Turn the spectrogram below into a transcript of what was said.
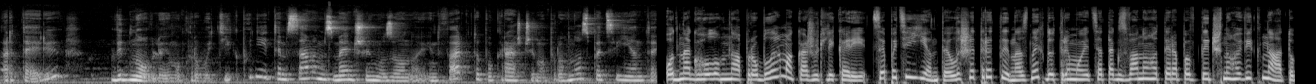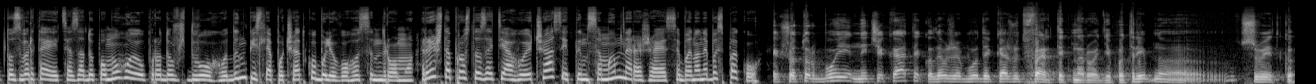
артерію. Відновлюємо кровотік по ній, тим самим зменшуємо зону інфаркту, покращуємо прогноз пацієнта Однак головна проблема, кажуть лікарі, це пацієнти. Лише третина з них дотримується так званого терапевтичного вікна, тобто звертається за допомогою упродовж двох годин після початку больового синдрому. Решта просто затягує час і тим самим наражає себе на небезпеку. Якщо турбує, не чекати, коли вже буде, кажуть, фертик народі. Потрібно швидко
